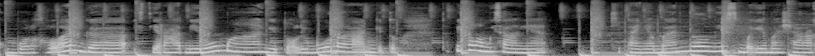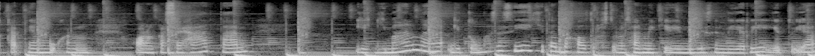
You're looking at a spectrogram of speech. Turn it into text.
kumpul keluarga istirahat di rumah gitu liburan gitu. Tapi kalau misalnya kitanya bandel nih sebagai masyarakat yang bukan orang kesehatan ya gimana gitu. Masa sih kita bakal terus-terusan mikirin diri sendiri gitu ya?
